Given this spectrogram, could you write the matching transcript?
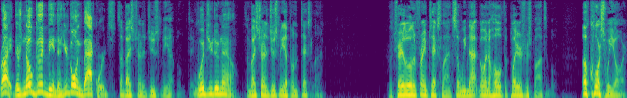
right. There's no good being done. You're going backwards. Somebody's trying to juice me up. What'd you do now? Somebody's trying to juice me up on the text line. The trailer wheel and frame text line. So we're not going to hold the players responsible. Of course we are.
